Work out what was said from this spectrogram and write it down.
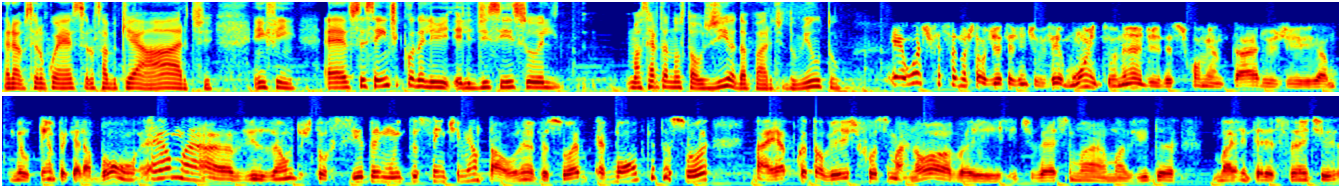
era, você não conhece, você não sabe o que é arte. Enfim, é, você sente que quando ele, ele disse isso, ele, uma certa nostalgia da parte do Milton? Eu acho que essa nostalgia que a gente vê muito, né, de, desses comentários de ah, meu tempo é que era bom, é uma visão distorcida e muito sentimental, né? A pessoa é, é bom porque a pessoa na época talvez fosse mais nova e, e tivesse uma, uma vida mais interessante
